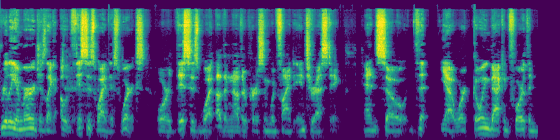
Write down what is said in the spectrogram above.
really emerge as like oh this is why this works or this is what other another person would find interesting and so that yeah we're going back and forth and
